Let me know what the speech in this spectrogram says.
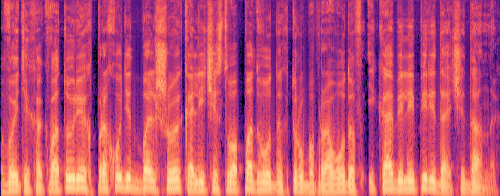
В этих акваториях проходит большое количество подводных трубопроводов и кабелей передачи данных.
